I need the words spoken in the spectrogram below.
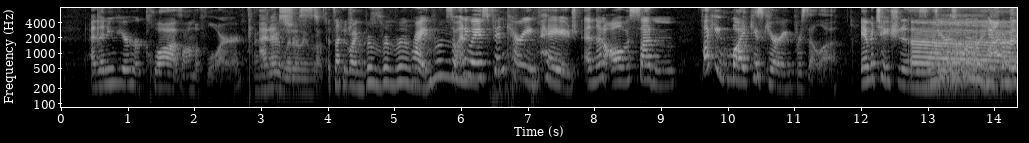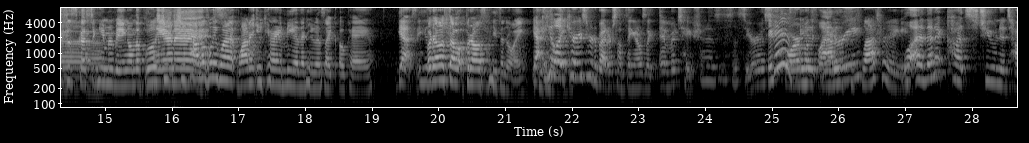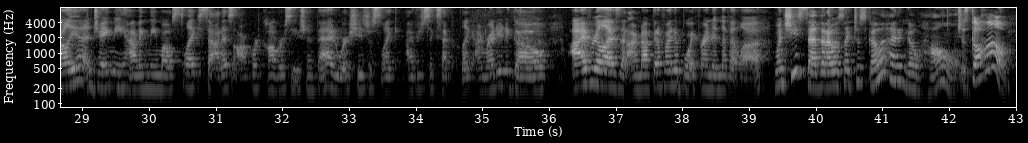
And then you hear her claws on the floor. I and it's literally just- about to It's like we're going this. vroom, vroom, vroom. Right. vroom. So, anyways, Finn carrying Paige, and then all of a sudden, fucking Mike is carrying Priscilla. Imitation is the Uh, sincerest form of He's the most disgusting human being on the Well, planet. she, she probably went, why don't you carry me? And then he was like, okay. Yes. He But like, also, but also he's annoying. yeah, He's he like carries her to bed or something. And I was like, imitation is the sincerest It is. form it, of it is flattery. flattery. Well, and then it cuts to Natalia and Jamie having the most like saddest awkward conversation in bed where she's just like, I've just accepted, like, I'm ready to go. I've realized that I'm not gonna find a boyfriend in the villa. When she said that, I was like, just go ahead and go home. Just go home.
